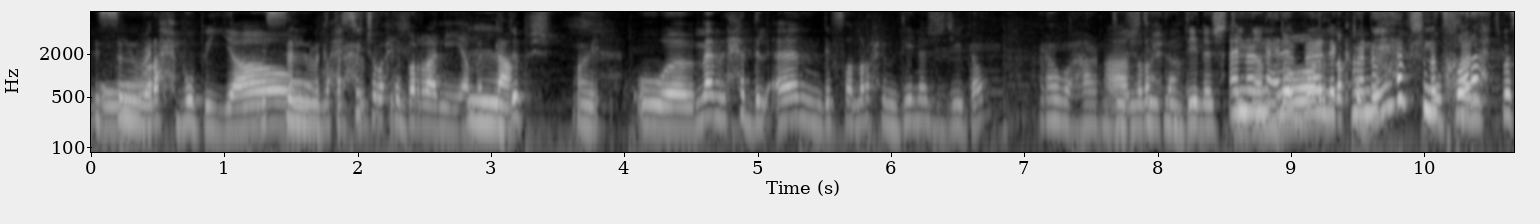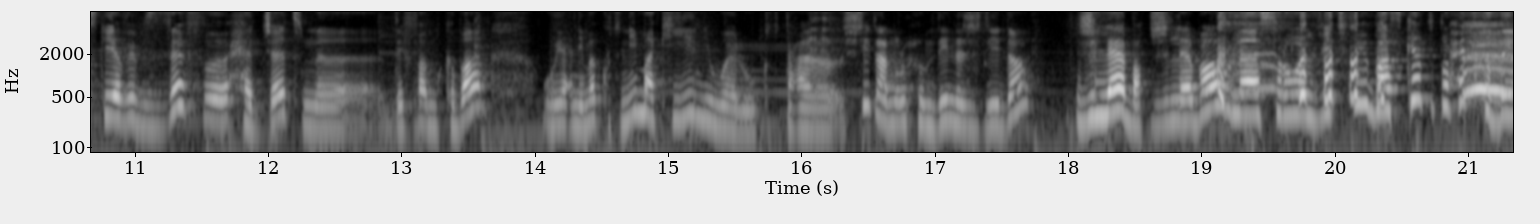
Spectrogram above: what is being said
يسلمك. ورحبوا بيا يسلمك ما حسيتش روحي برانية ما نكذبش. وما لحد الآن des fois نروح لمدينة جديدة. روعة آه نروح لمدينة جديدة أنا على بالك ما نحبش ندخل. وفرحت parce que y avait بزاف حاجات des femmes كبار. ويعني ما كنت ni maquillée ni والو. كنت شتي تاع نروحوا مدينة جديدة. جلابة. جلابة ولا سروال vite fait baskets تروحي تقضي.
